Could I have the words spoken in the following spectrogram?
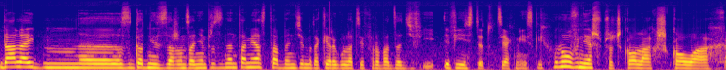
Dalej, mm, e, zgodnie z zarządzeniem prezydenta miasta, będziemy takie regulacje wprowadzać w, w instytucjach miejskich, również w przedszkolach, szkołach,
